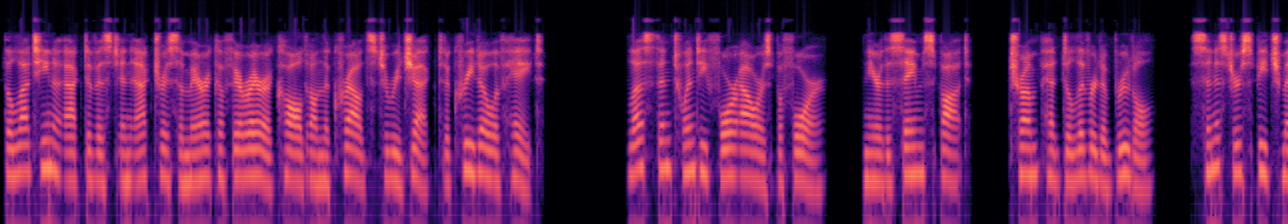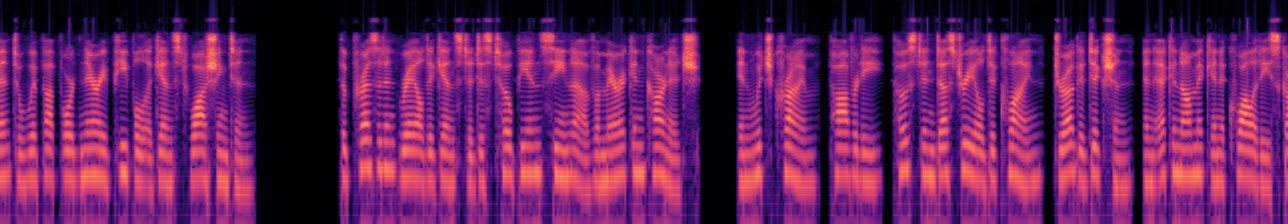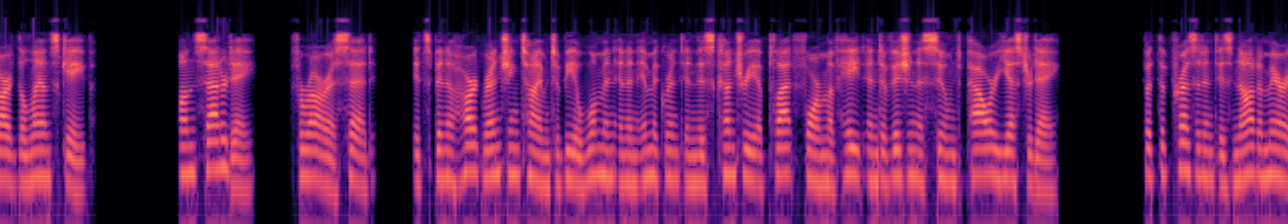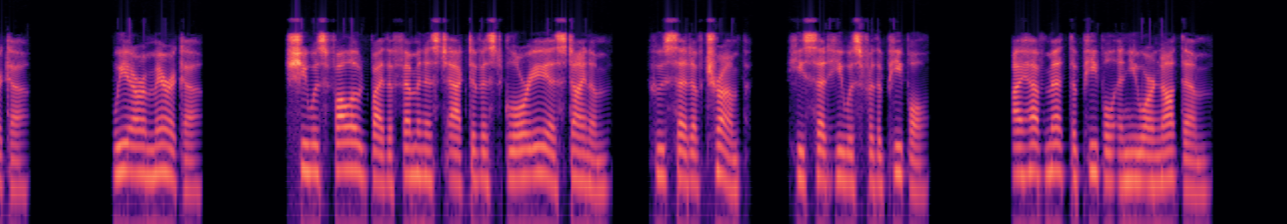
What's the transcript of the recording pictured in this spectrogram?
The Latina activist and actress America Ferrera called on the crowds to reject a credo of hate. Less than 24 hours before, near the same spot, Trump had delivered a brutal, sinister speech meant to whip up ordinary people against Washington the president railed against a dystopian scene of American carnage, in which crime, poverty, post-industrial decline, drug addiction, and economic inequality scarred the landscape. On Saturday, Ferrera said, It's been a heart-wrenching time to be a woman and an immigrant in this country a platform of hate and division assumed power yesterday. But the president is not America. We are America. She was followed by the feminist activist Gloria Steinem, who said of Trump, he said he was for the people. I have met the people and you are not them.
